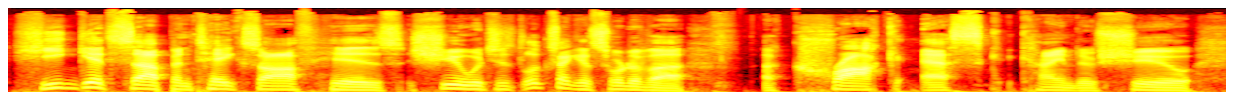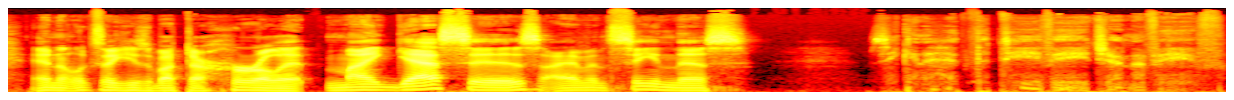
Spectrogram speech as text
He gets up and takes off his shoe, which is looks like it's sort of a a croc esque kind of shoe, and it looks like he's about to hurl it. My guess is I haven't seen this. Is he gonna hit the TV, Genevieve?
